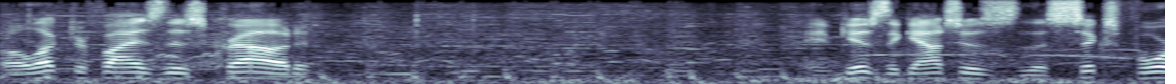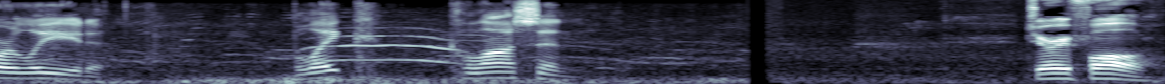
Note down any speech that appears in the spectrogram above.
Electrifies this crowd and gives the Gauchos the 6 4 lead. Blake Clausen. Gerry Fall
